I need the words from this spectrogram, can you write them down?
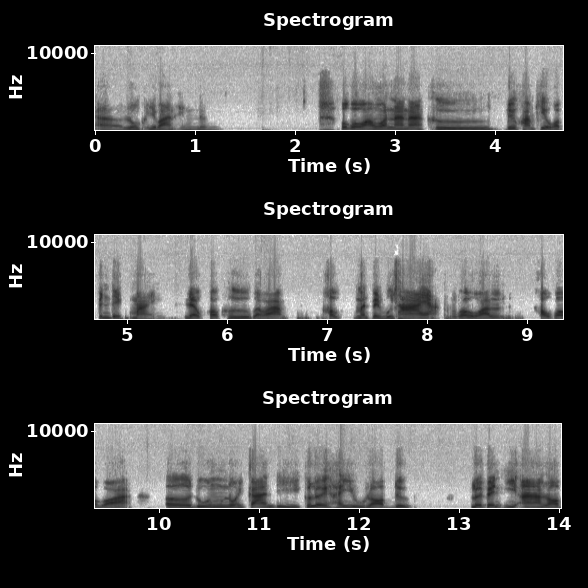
เอ่อโรงพยาบาลแห่งหนึ่ง ปรากฏว่าวันนั้นอะ คือด้วยความที่แบบว่าเป็นเด็กใหม่ แล้วก็คือแบบว่าเขามันเป็นผู้ชายอะแล้วก็บอกว่าเขาก็บอกว่า เออดูหน่วยก้านดีก็เลยให้อยู่รอบดึก เลยเป็น ER รอบ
